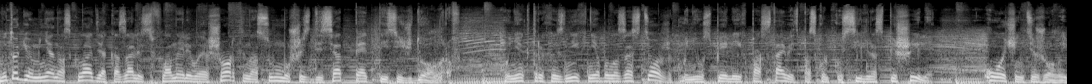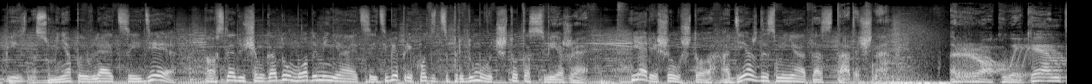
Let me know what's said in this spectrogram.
В итоге у меня на складе оказались фланелевые шорты на сумму 65 тысяч долларов. У некоторых из них не было застежек, мы не успели их поставить, поскольку сильно спешили. Очень тяжелый бизнес. У меня появляется идея, а в следующем году мода меняется, и тебе приходится придумывать что-то свежее. Я решил, что одежды с меня достаточно. Рок-викенд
